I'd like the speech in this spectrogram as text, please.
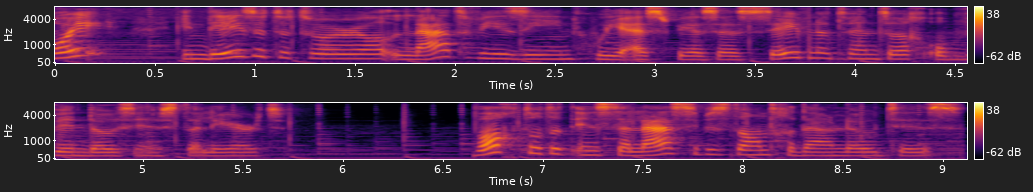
Hoi, in deze tutorial laten we je zien hoe je SPSS 27 op Windows installeert. Wacht tot het installatiebestand gedownload is.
